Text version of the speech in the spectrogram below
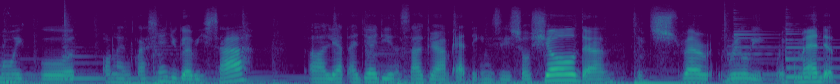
mau ikut online kelasnya juga bisa uh, lihat aja di Instagram @social dan it's very really recommended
